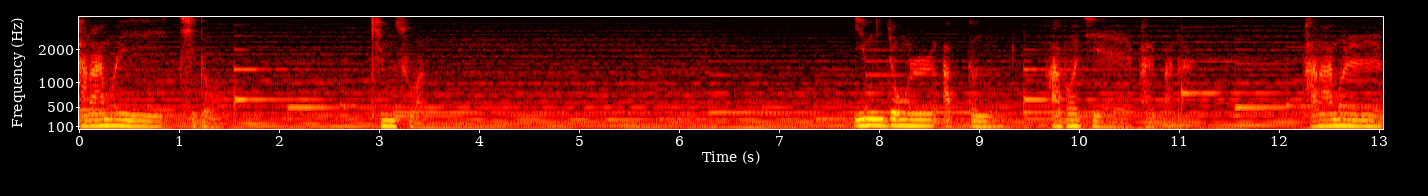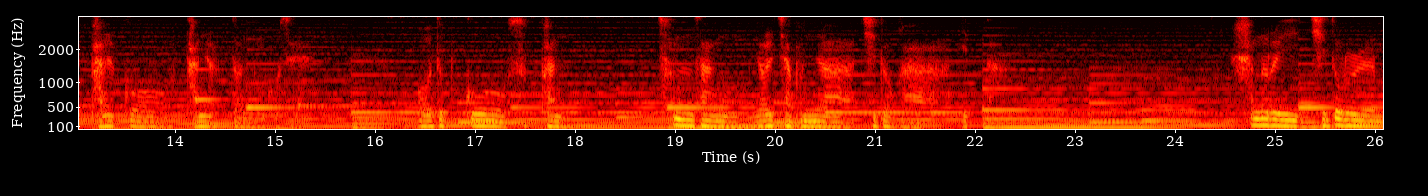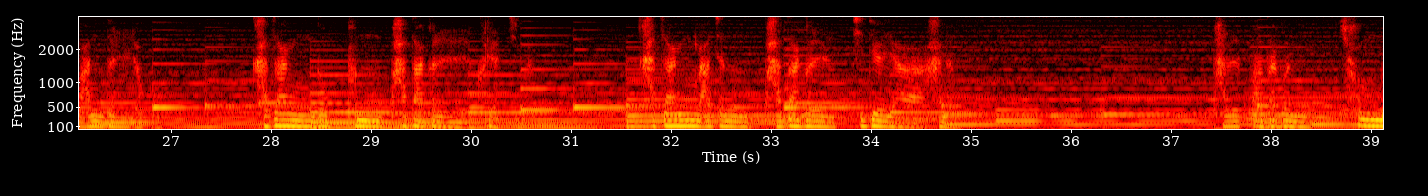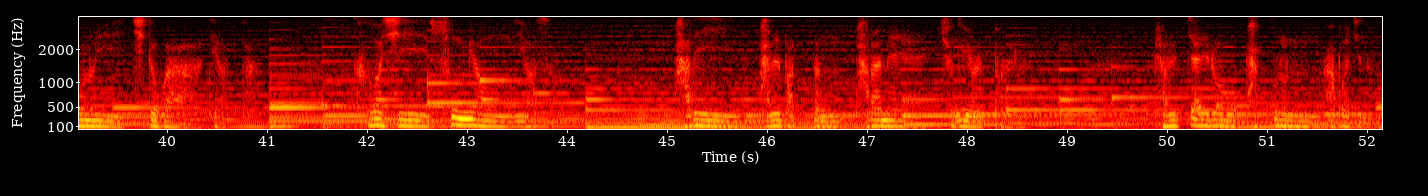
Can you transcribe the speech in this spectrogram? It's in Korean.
바람의 지도 김수원 임종을 앞둔 아버지의 발바닥 바람을 밟고 다녔던 곳에 어둡고 습한 천상 열차 분야 지도가 있다. 하늘의 지도를 만들려고 가장 높은 바닥을 그렸지만 가장 낮은 바닥을 디뎌야 하는 발바닥은 천문의 지도가 되었다. 그것이 숙명이어서 발이 밟았던 바람의 주기율표를 별자리로 바꾸는 아버지는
